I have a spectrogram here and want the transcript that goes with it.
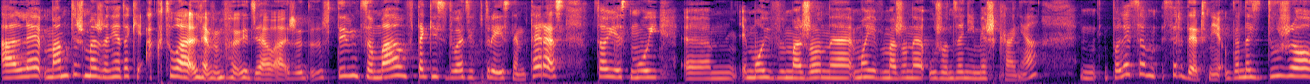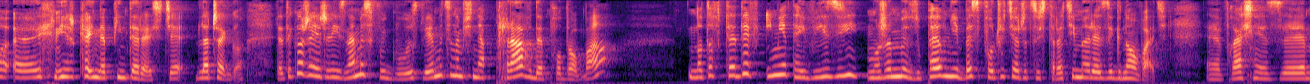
ale mam też marzenia takie aktualne, bym powiedziała, że w tym, co mam, w takiej sytuacji, w której jestem teraz, to jest mój, mój wymarzone, moje wymarzone urządzenie mieszkania. Polecam serdecznie oglądać dużo e, mieszkań na Pinterestie. Dlaczego? Dlatego, że jeżeli znamy swój gust, wiemy, co nam się naprawdę podoba, no to wtedy w imię tej wizji możemy zupełnie bez poczucia, że coś tracimy, rezygnować. E, właśnie z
